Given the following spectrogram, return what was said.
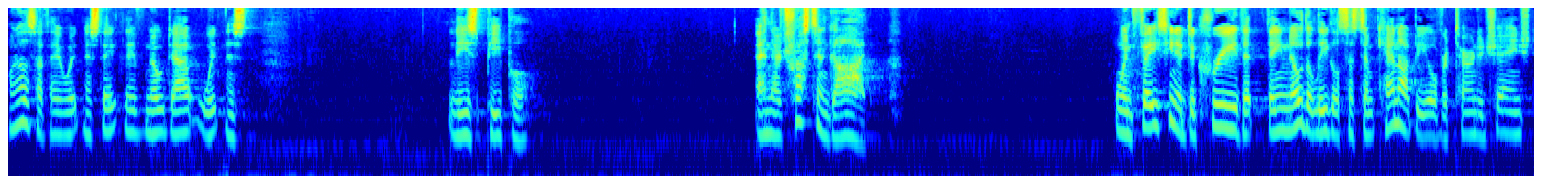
What else have they witnessed? They, they've no doubt witnessed these people and their trust in God when facing a decree that they know the legal system cannot be overturned or changed.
